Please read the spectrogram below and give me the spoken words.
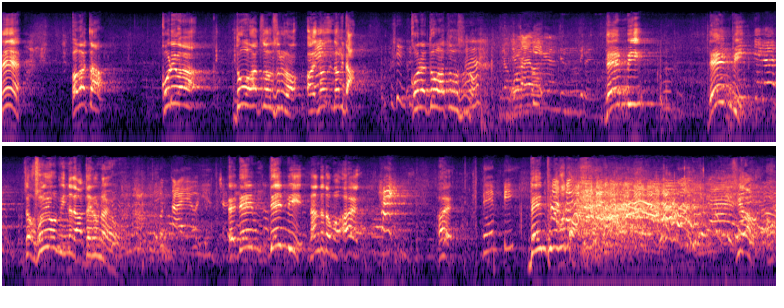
ねえ分かった？これはどう発音するの？あの伸びたこれはどう発音するの？電ビ電ビそうそれをみんなで当てるのよ。え電電ビなんだと思う？はい。はい。便秘？便秘のこと？違うあ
